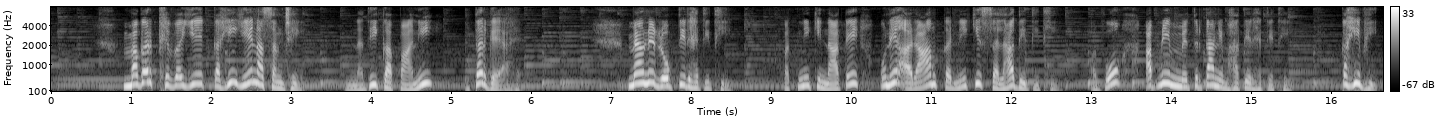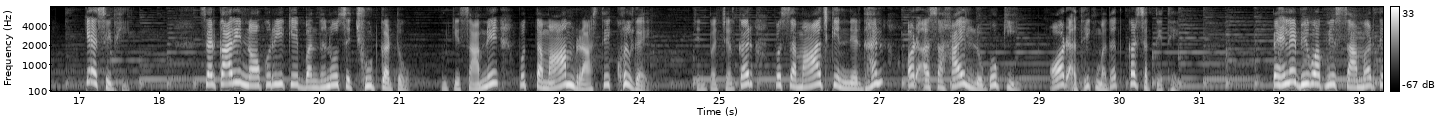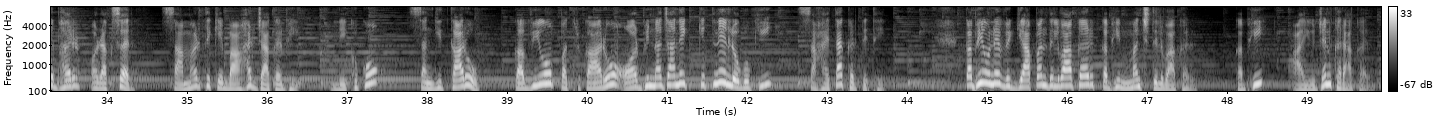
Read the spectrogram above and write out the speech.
मगर खिवैये कहीं ये ना समझे, नदी का पानी उतर गया है। मैं उन्हें रोकती रहती थी पत्नी के नाते उन्हें आराम करने की सलाह देती थी और वो अपनी मित्रता निभाते रहते थे। कहीं भी, कैसे भी। सरकारी नौकरी के बंधनों से छूट कर तो उनके सामने वो तमाम रास्ते खुल गए, जिन पर चलकर वो समाज के निर्धन और असहाय लोगों की और अधिक मदद कर सकते थे। पहले भी वो अपने सामर्थ्य भर और अक्सर सामर्थ्य के बाहर जाकर भी लेखकों, संगीतकारों कवियों, पत्रकारों और भी न जाने कितने लोगों की सहायता करते थे। कभी उन्हें विज्ञापन दिलवाकर, कभी मंच दिलवाकर, कभी आयोजन कराकर।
